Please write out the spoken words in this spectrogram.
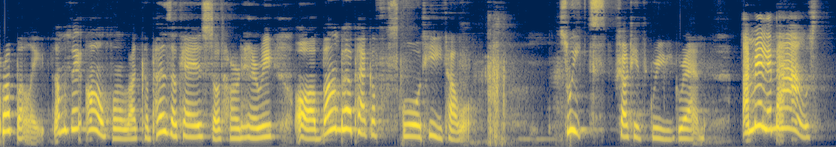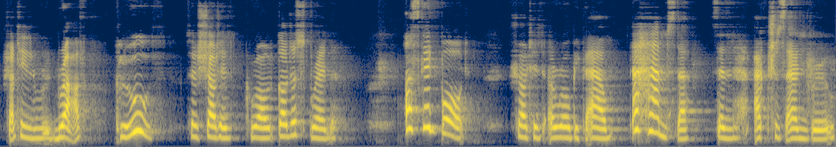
Probably something awful like a pencil case, thought Harry, or a bumper pack of school tea towel. Sweets, shouted Greedy Graham. A million pounds, shouted Ralph. Clothes, shouted Gorgeous Gurinder. A skateboard, shouted Aerobic Al. A hamster, said anxious Andrew.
